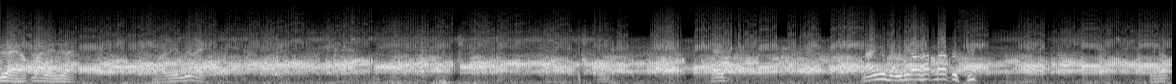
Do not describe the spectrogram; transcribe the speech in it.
เรื่อยๆครับมาเรื่อยๆมาเรื่อยๆเฮ้ยนางอยู่บางเดียวครับมาไปสิบนะครับ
